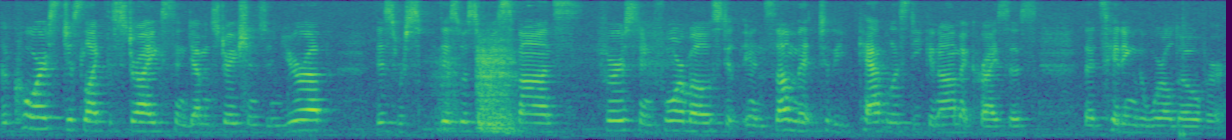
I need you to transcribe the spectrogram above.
of course, just like the strikes and demonstrations in Europe, this, this was a response first and foremost in some to the capitalist economic crisis that's hitting the world over.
